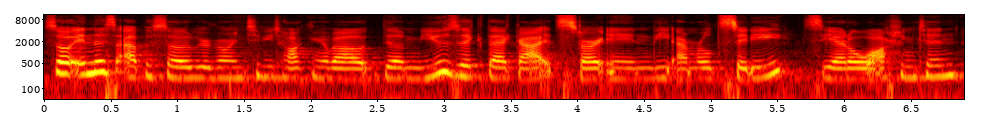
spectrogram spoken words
So, in this episode, we're going to be talking about the music that got its start in the Emerald City, Seattle, Washington,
